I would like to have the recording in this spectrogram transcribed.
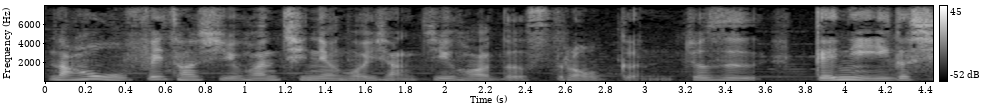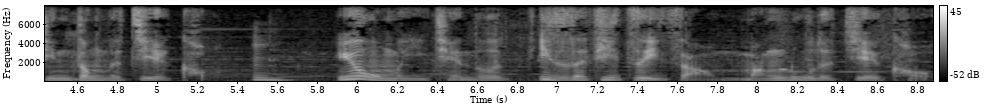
然后我非常喜欢青年回想计划的 slogan，就是给你一个行动的借口。嗯，因为我们以前都一直在替自己找忙碌的借口、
